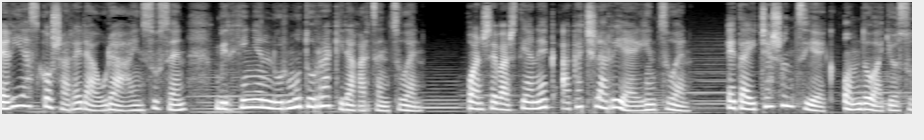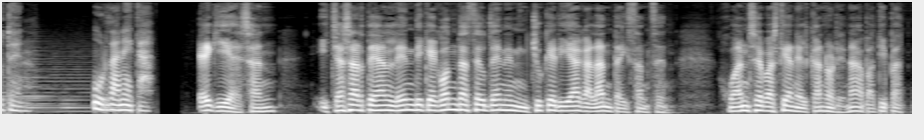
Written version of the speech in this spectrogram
Egiazko sarrera ura hain zuzen, Virginen lurmuturrak iragartzen zuen. Juan Sebastianek akatslarria egin zuen, eta itxasontziek ondoa jo zuten. Urdaneta. Egia esan, itxasartean lehendik egonda zeudenen itxukeria galanta izan zen. Juan Sebastian Elkanorena batipat,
